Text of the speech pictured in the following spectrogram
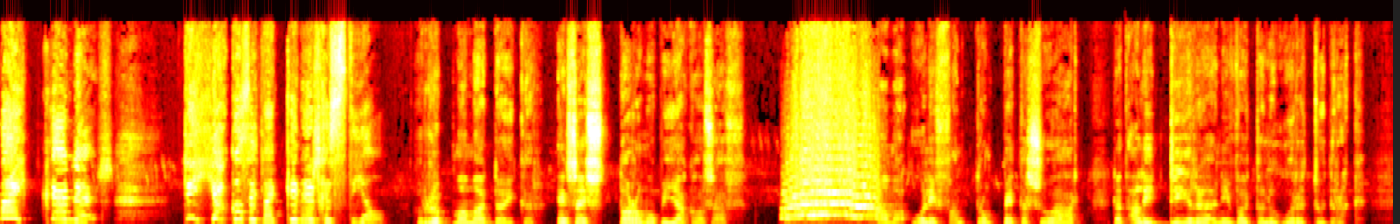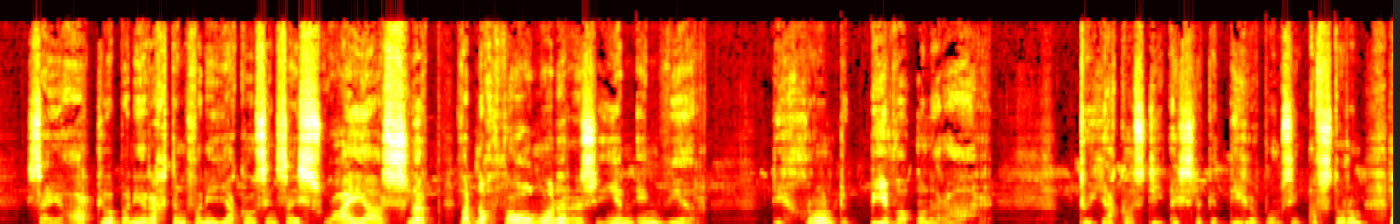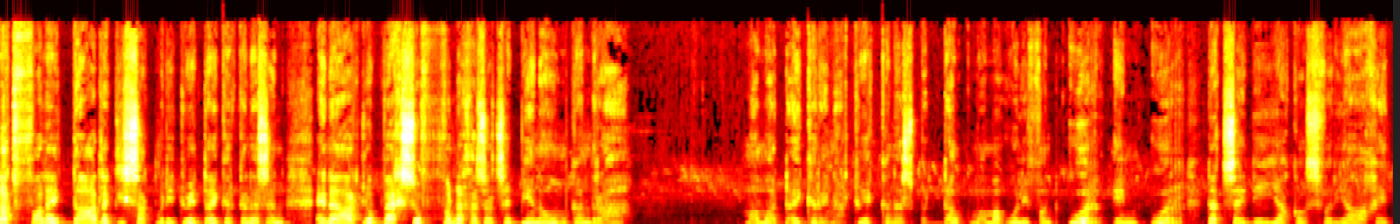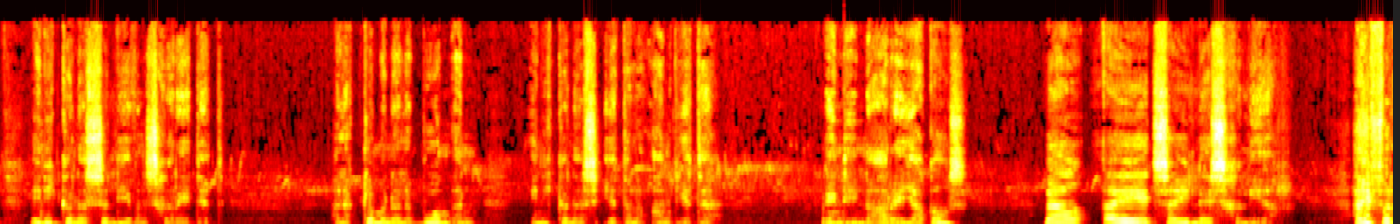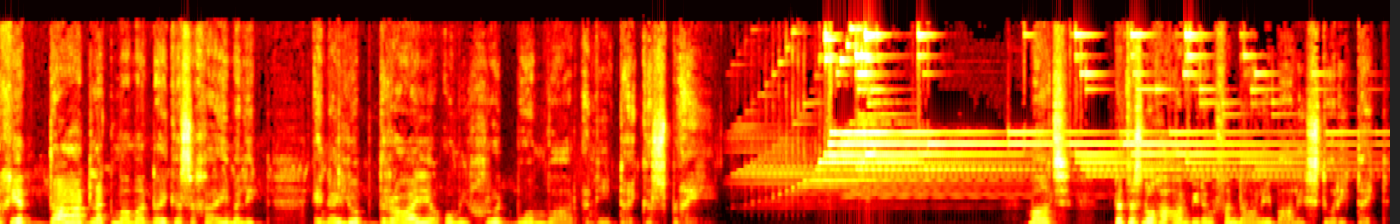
my kinders. Die jakkals het my kinders gesteel. roep mamma duiker en sy storm op die jakkals af. Mamma olifant trompeter so hard dat al die diere in die woud hulle ore toedruk. Sy hardloop in die rigting van die jakkals en sy swaai haar slurp wat nog vol modder is heen en weer. Die grond bewe onder haar. Toe jakkals die eislike dier op hom sien afstorm, laat val hy dadelik die sak met die twee duikerkinders in en hy hardloop weg so vinnig as wat sy bene hom kan dra. Mamma duiker en haar twee kinders bedank mamma olifant oor en oor dat sy die jakkals verjaag het en die kinders se lewens gered het. Hulle klim in hulle boom in en die kinders eet hulle aandete. En die nare jakkals? Wel, hy het sy les geleer. Hy vergeet dadelik mamma duiker se geheime lied en hy loop draaie om die groot boom waar in die duikers bly. Mats, dit was nog 'n aanbieding van Nali Bali storietyd.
